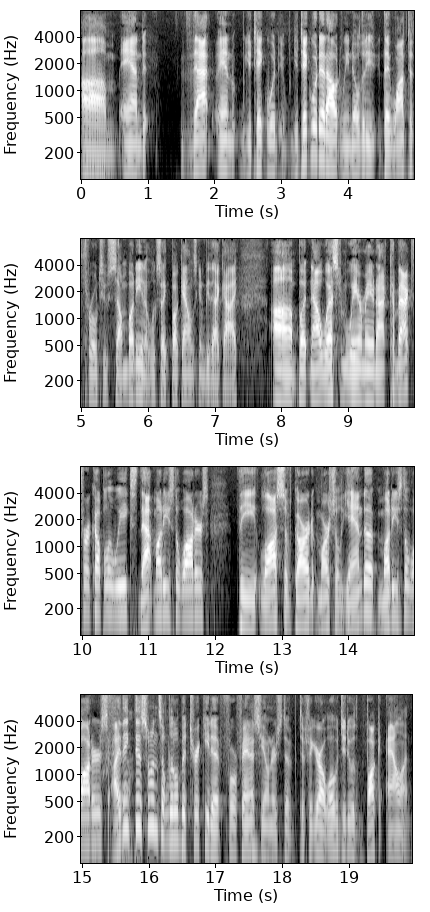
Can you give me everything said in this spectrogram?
um, and that and you take Wood you take Woodhead out. We know that he, they want to throw to somebody, and it looks like Buck Allen's going to be that guy. Uh, but now West may or may not come back for a couple of weeks. That muddies the waters. The loss of guard Marshall Yanda muddies the waters. I think this one's a little bit tricky to for fantasy owners to, to figure out what would you do with Buck Allen.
